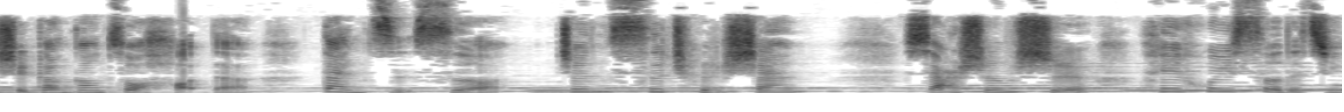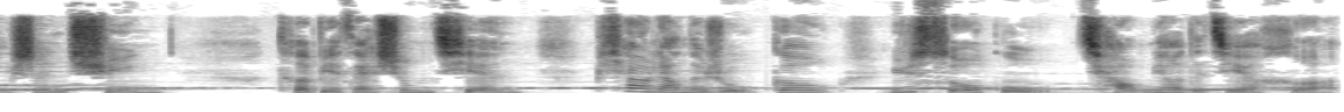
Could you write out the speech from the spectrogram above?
是刚刚做好的淡紫色真丝衬衫，下身是黑灰色的紧身裙，特别在胸前，漂亮的乳沟与锁骨巧妙的结合，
